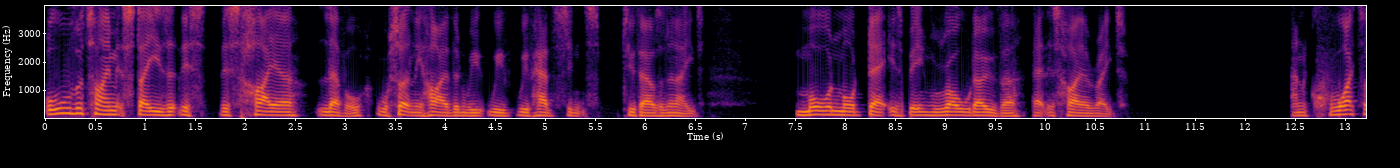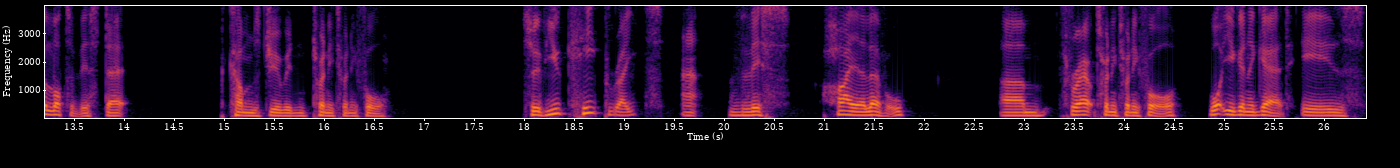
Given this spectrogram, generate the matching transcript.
all the time it stays at this this higher level, well, certainly higher than we, we've we've had since 2008. More and more debt is being rolled over at this higher rate, and quite a lot of this debt becomes due in 2024. So if you keep rates at this higher level um, throughout 2024, what you're going to get is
